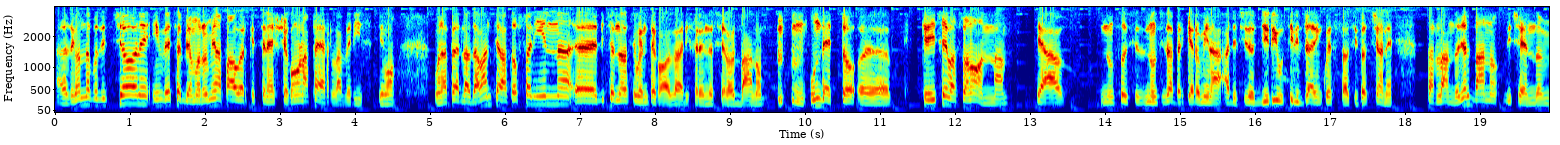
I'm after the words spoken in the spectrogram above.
Alla seconda posizione invece abbiamo Romina Power che se ne esce con una perla, verissimo. Una perla davanti alla Toffanin eh, dicendo la seguente cosa, riferendosi all'Albano. un detto eh, che diceva sua nonna, che ha non, so se, non si sa perché Romina ha deciso di riutilizzare in questa situazione parlando di Albano dicendo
